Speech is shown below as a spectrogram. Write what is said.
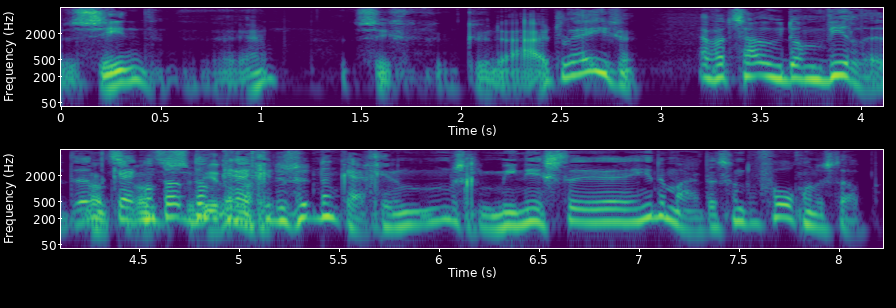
zin zich kunnen uitleven. En wat zou u dan willen? Dat, Wat- kijk, want dan, dan, krijg je dus, dan krijg je misschien minister Hiddema. Dat is dan de volgende stap.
